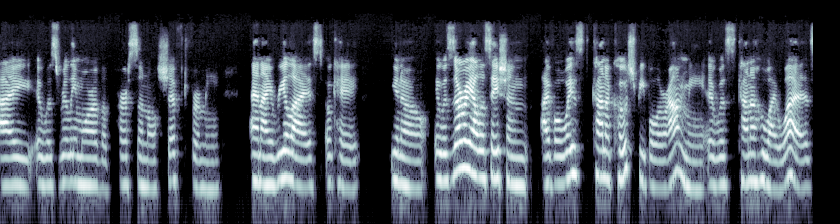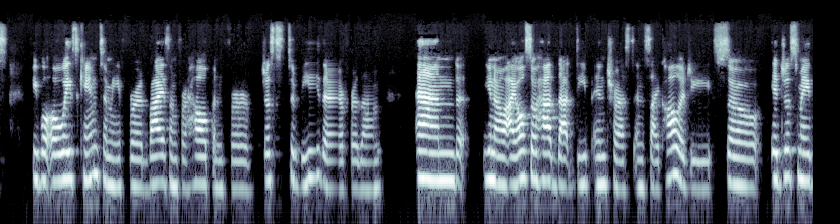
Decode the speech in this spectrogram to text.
I it was really more of a personal shift for me and I realized okay you know it was the realization I've always kind of coached people around me it was kind of who I was people always came to me for advice and for help and for just to be there for them and you know i also had that deep interest in psychology so it just made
